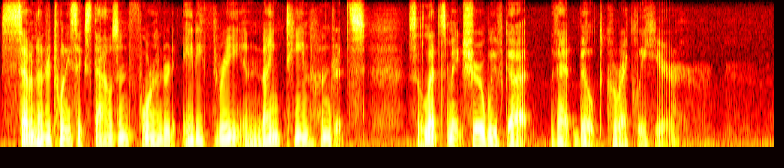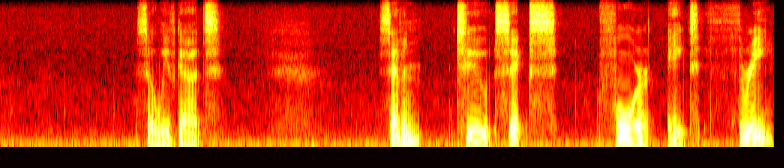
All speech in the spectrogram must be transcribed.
726,483 and 19 hundredths. So let's make sure we've got that built correctly here. So we've got 7, 2, 6, 4, 8, 3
